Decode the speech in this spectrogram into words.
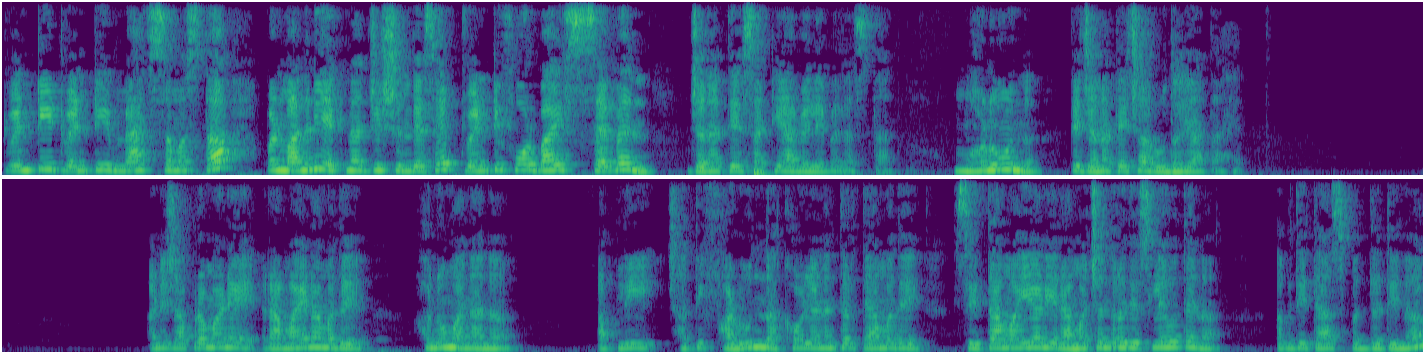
ट्वेंटी ट्वेंटी मॅच समजता पण माननीय एकनाथजी शिंदे साहेब ट्वेंटी फोर बाय सेव्हन जनतेसाठी अवेलेबल असतात. म्हणून ते जनतेच्या हृदयात आहेत. आणि ज्याप्रमाणे रामायणामध्ये हनुमानानं आपली छाती फाडून दाखवल्यानंतर त्यामध्ये सीतामाई आणि रामचंद्र दिसले होते ना? अगदी त्याच पद्धतीनं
